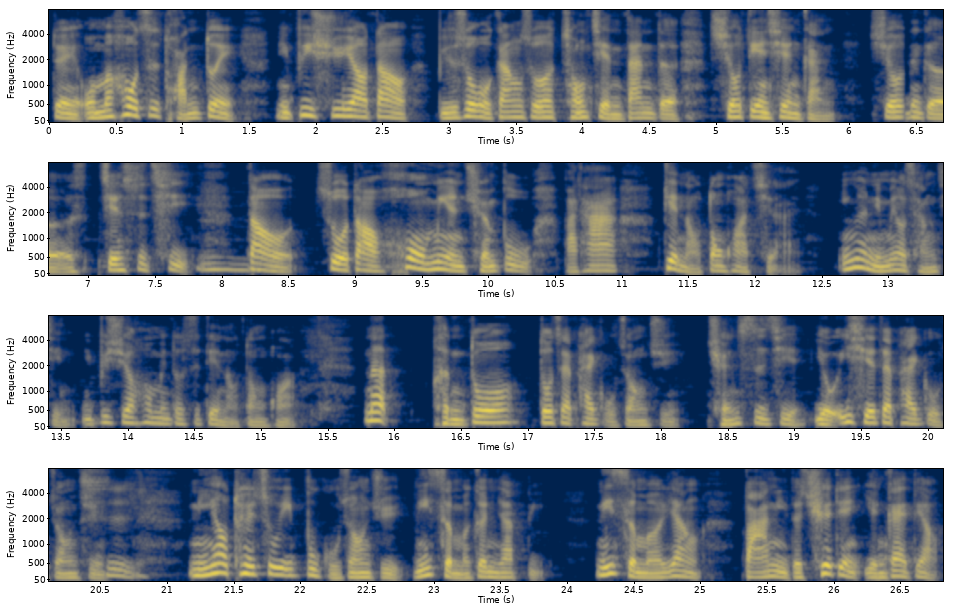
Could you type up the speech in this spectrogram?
对我们后置团队，你必须要到，比如说我刚刚说，从简单的修电线杆、修那个监视器，嗯、到做到后面全部把它电脑动画起来，因为你没有场景，你必须要后面都是电脑动画，那很多都在拍古装剧。全世界有一些在拍古装剧，是你要推出一部古装剧，你怎么跟人家比？你怎么样把你的缺点掩盖掉，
